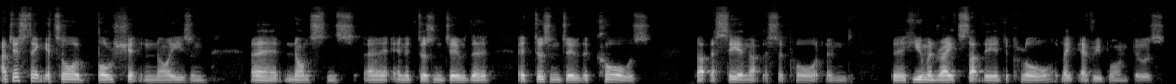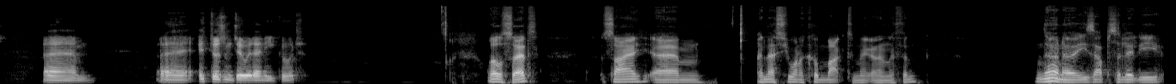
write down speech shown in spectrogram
I just think it's all bullshit and noise and uh, nonsense, uh, and it doesn't do the it doesn't do the cause that they're saying that they support and the human rights that they deplore, like everyone does. Um, uh, it doesn't do it any good. Well said, Si. Um, unless you want to come back to make anything. No, no, he's absolutely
